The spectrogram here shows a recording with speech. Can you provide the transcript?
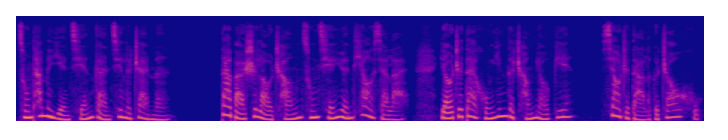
从他们眼前赶进了寨门。大把是老常从前园跳下来，摇着戴红缨的长苗鞭，笑着打了个招呼。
